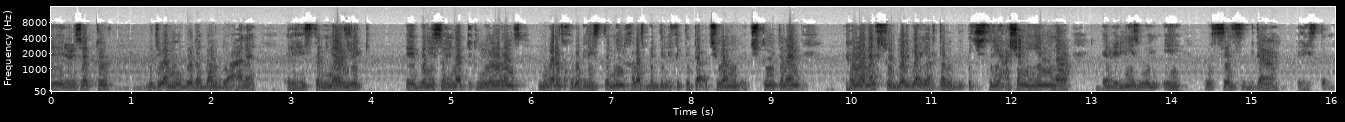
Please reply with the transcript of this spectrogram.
receptor بتبقى موجودة برضو على ال histaminergic presynaptic neurons مجرد خروج الهستامين خلاص بيدي ال effect بتاع H1 وال H2 تمام؟ هو نفسه بيرجع يرتبط بال H3 عشان يمنع ال release والايه وال synthesis بتاع الهستامين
